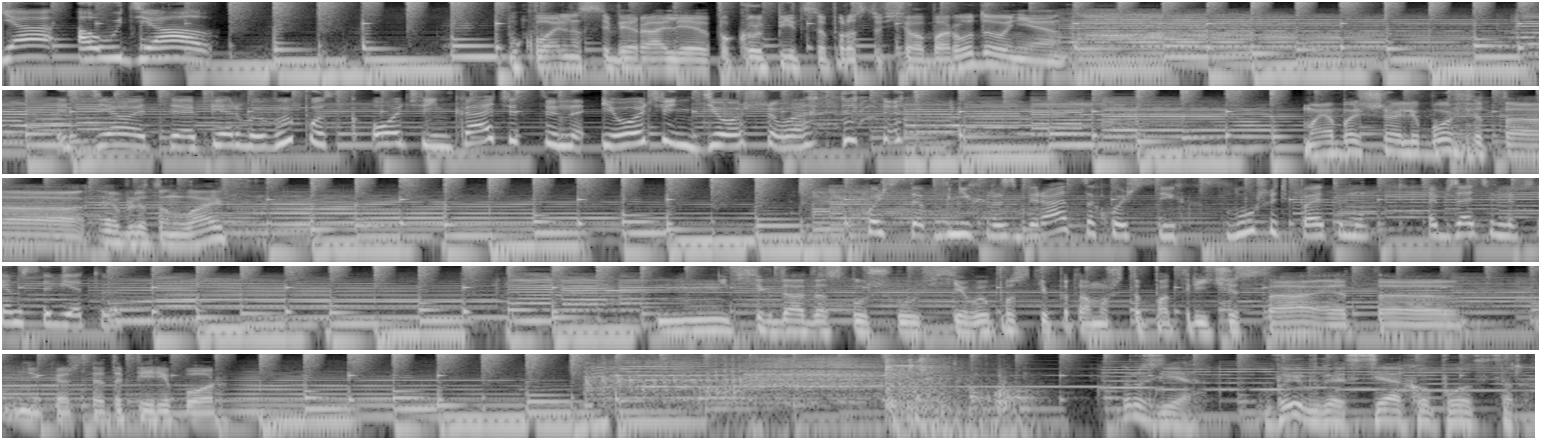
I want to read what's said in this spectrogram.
Я аудиал. Буквально собирали по крупице просто все оборудование. Сделать э, первый выпуск очень качественно и очень дешево. Моя большая любовь — это Ableton Live. Хочется в них разбираться, хочется их слушать, поэтому обязательно всем советую. Не всегда дослушиваю все выпуски, потому что по три часа — это, мне кажется, это перебор. Друзья, вы в гостях у Подстер.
